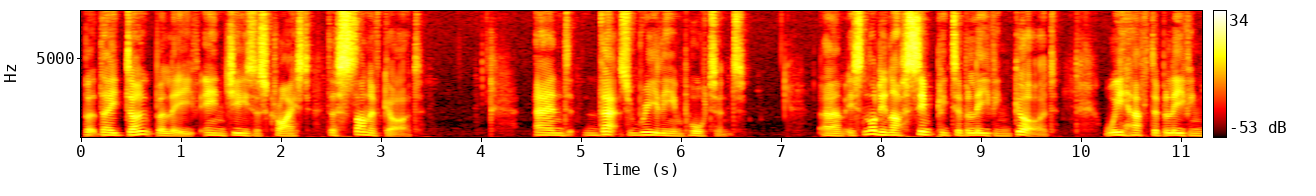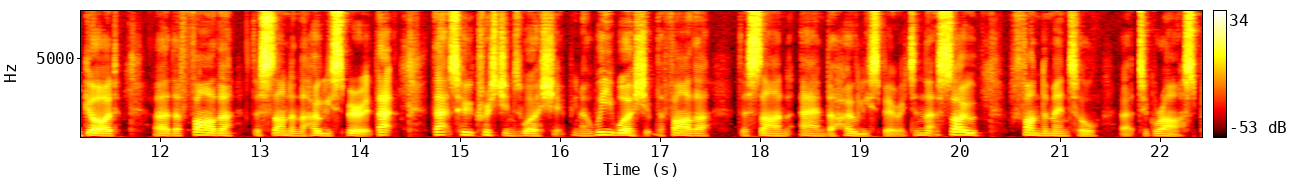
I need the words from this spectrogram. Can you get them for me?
but they don't believe in Jesus Christ, the Son of God. And that's really important. Um, it's not enough simply to believe in God. We have to believe in God, uh, the Father, the Son, and the Holy Spirit. That that's who Christians worship. You know, we worship the Father, the Son, and the Holy Spirit, and that's so fundamental uh, to grasp.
